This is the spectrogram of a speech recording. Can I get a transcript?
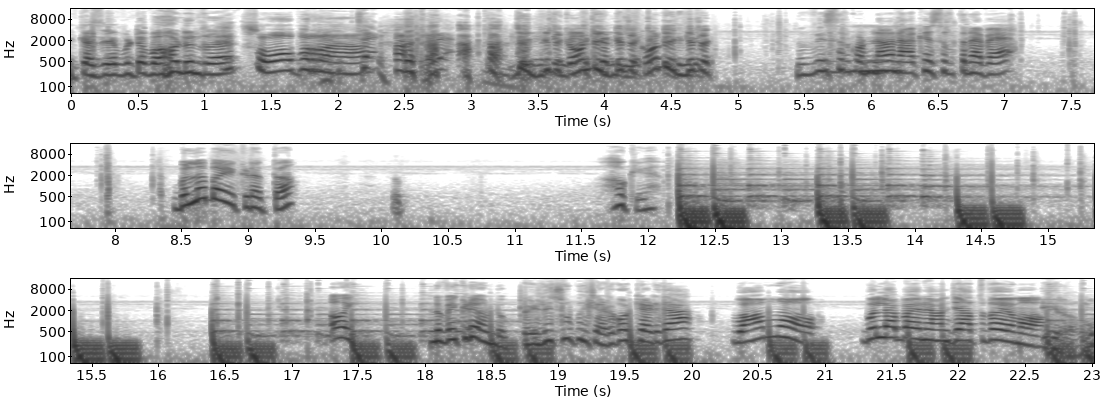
ఇంకా సేపు ఉంటే బాగుండురా సూపర్ రా నువ్వు విసురుకుంటున్నావు నాకు విసురుతున్నావే? బుల్లబాయ్ ఎక్కడత్తా? ఓకే. ఓయ్ నువ్వు ఇక్కడే ఉండు. పెళ్ళి చూపులు చెడగొట్టాడుగా? వామ్మో బుల్లబ్బాయి చేస్తుందో ఏమో. ఈ రంగు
